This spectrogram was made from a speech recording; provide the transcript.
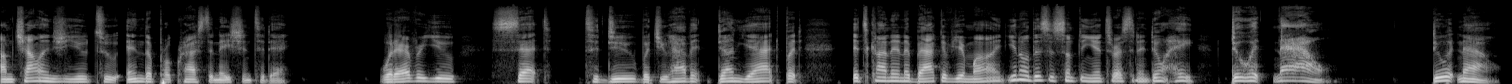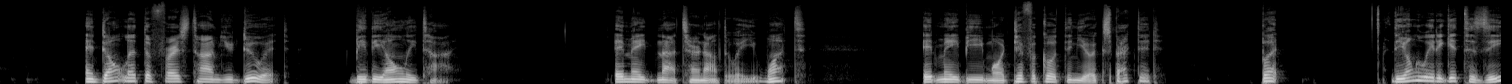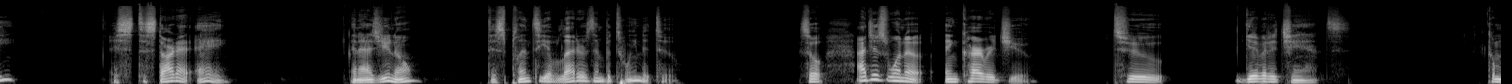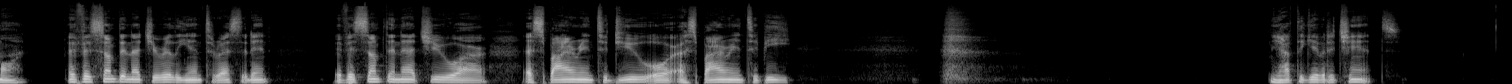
I'm challenging you to end the procrastination today. Whatever you set to do, but you haven't done yet, but it's kind of in the back of your mind, you know, this is something you're interested in doing. Hey, do it now. Do it now. And don't let the first time you do it be the only time. It may not turn out the way you want. It may be more difficult than you expected. But the only way to get to Z is to start at A. And as you know, there's plenty of letters in between the two. So I just want to encourage you to give it a chance. Come on. If it's something that you're really interested in, if it's something that you are aspiring to do or aspiring to be, you have to give it a chance.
